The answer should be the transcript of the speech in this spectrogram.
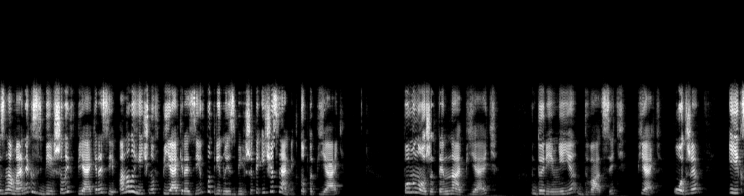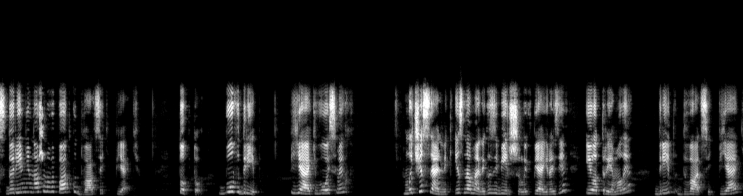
знаменник збільшили в 5 разів. Аналогічно в 5 разів потрібно і збільшити і чисельник. Тобто 5 помножити на 5 дорівнює 25. Отже, х дорівнює в нашому випадку 25. Тобто, був дріб 5 восьмих. Ми чисельник і знаменник збільшили в 5 разів і отримали дріб 25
